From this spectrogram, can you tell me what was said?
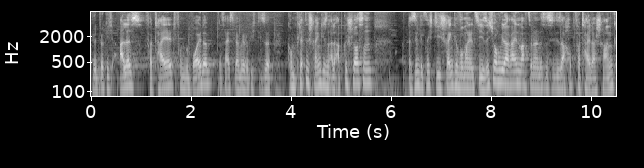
wird wirklich alles verteilt vom Gebäude. Das heißt, wir haben hier wirklich diese kompletten Schränke, die sind alle abgeschlossen. Das sind jetzt nicht die Schränke, wo man jetzt die Sicherung wieder reinmacht, sondern das ist dieser Hauptverteilerschrank.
